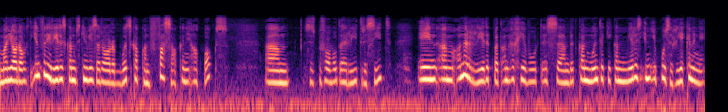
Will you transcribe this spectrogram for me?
Maar ja, dalk een van die redes kan miskien wees dat daar 'n boodskap kan vashak in die outbox. Ehm um, soos byvoorbeeld 'n read receipt. En 'n um, ander rede wat aangegee word is um, dit kan moontlik jy kan meer as een e-pos rekening hê.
